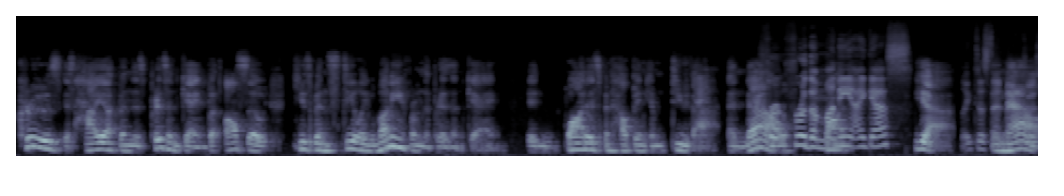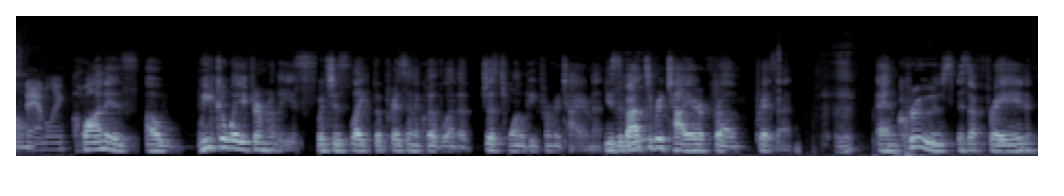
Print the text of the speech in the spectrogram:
Cruz is high up in this prison gang, but also he's been stealing money from the prison gang. And Juan has been helping him do that. And now. For, for the money, Juan- I guess. yeah, Like to And send back to his family. Juan is a week away from release, which is like the prison equivalent of just one week from retirement. He's mm-hmm. about to retire from prison. And Cruz is afraid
